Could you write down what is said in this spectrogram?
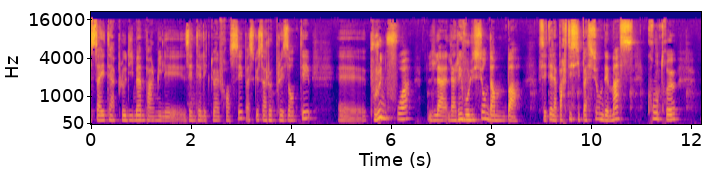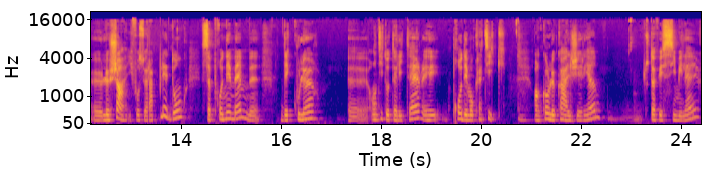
ça a été applaudi même parmi les intellectuels français parce que ça représentait, pour une fois, la, révolution d'en bas. C'était la participation des masses contre le chat. Il faut se rappeler, donc, ça prenait même des couleurs euh, antitotalitaires et pro-démocratiques. Encore le cas algérien, tout à fait similaire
